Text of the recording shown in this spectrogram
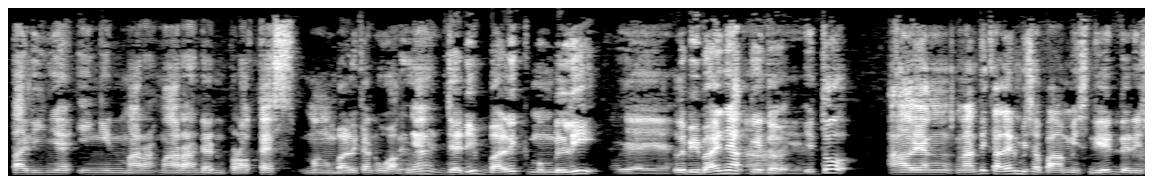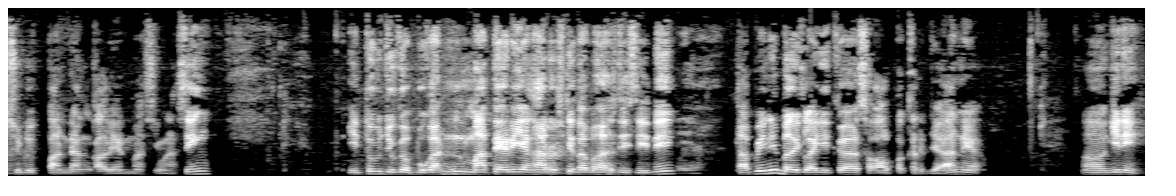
tadinya ingin marah-marah dan protes mengembalikan uangnya jadi balik membeli iya iya. lebih banyak Ah, gitu. iya. Itu hal yang nanti kalian bisa pahami sendiri dari sudut pandang kalian masing-masing. Itu juga bukan materi yang harus kita bahas di sini. Iya. Tapi ini balik lagi ke soal pekerjaan ya. Eh, gini,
